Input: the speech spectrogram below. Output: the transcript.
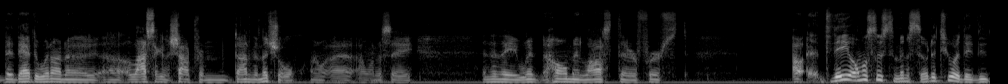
they, they had to win on a, a last second shot from Donovan Mitchell. I, I want to say, and then they went home and lost their first uh, did they almost lose to Minnesota too, or they did,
